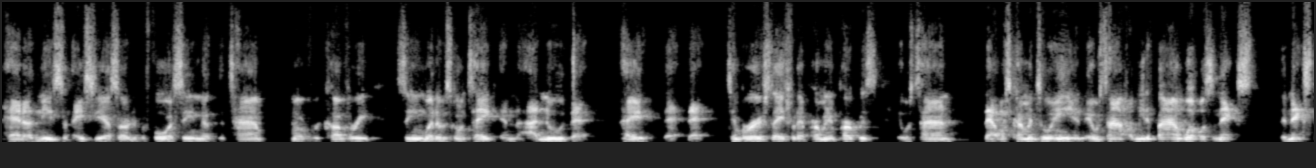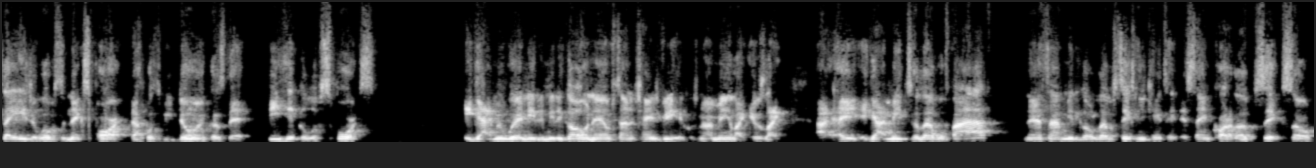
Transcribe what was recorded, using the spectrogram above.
had a knee ACL surgery before, seeing the, the time of recovery, seeing what it was going to take, and I knew that hey, that that temporary stage for that permanent purpose, it was time that was coming to an end. It was time for me to find what was next, the next stage, and what was the next part that I was supposed to be doing, because that vehicle of sports, it got me where it needed me to go, and now it was time to change vehicles. You know what I mean? Like it was like, I, hey, it got me to level five. Now it's time for me to go to level six, and you can't take that same car to level six. So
